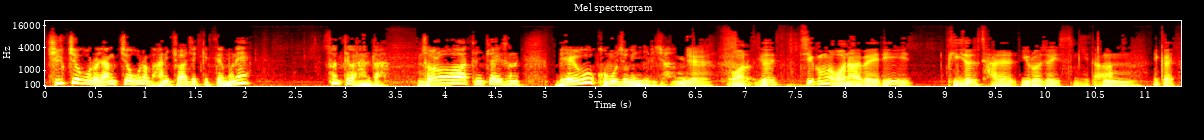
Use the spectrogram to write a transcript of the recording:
질적으로 양적으로 많이 좋아졌기 때문에 선택을 한다. 음. 저 같은 입장에서는 매우 고무적인 일이죠. 예. 원- 예, 지금은 워나벨이 비교적 잘 이루어져 있습니다. 음. 그러니까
